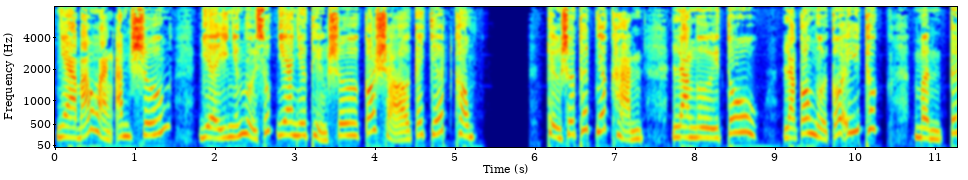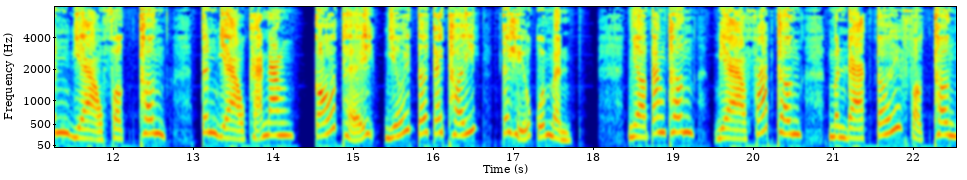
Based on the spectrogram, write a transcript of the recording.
Nhà báo Hoàng Anh sướng, vậy những người xuất gia như thiền sư có sợ cái chết không? Thiền sư thích nhất hạnh là người tu, là con người có ý thức, mình tin vào Phật thân, tin vào khả năng có thể giới tới cái thấy, cái hiểu của mình. Nhờ tăng thân và pháp thân, mình đạt tới Phật thân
